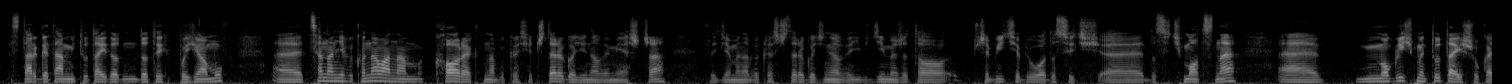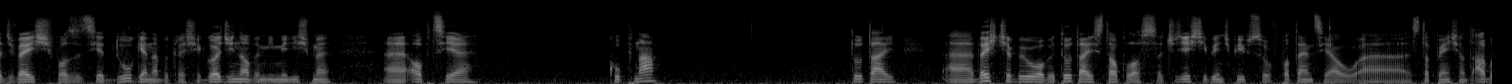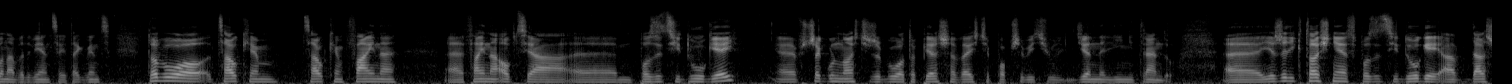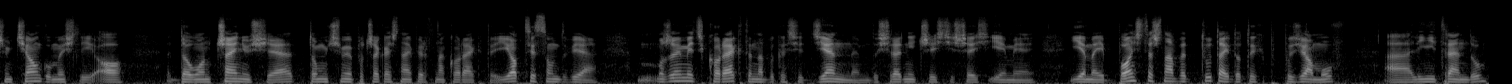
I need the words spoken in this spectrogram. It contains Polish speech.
z targetami tutaj do, do tych poziomów. E, Cena nie wykonała nam korekt na wykresie 4-godzinowym jeszcze. Zejdziemy na wykres 4-godzinowy i widzimy, że to przebicie było dosyć, e, dosyć mocne. Mogliśmy tutaj szukać wejść w pozycje długie na wykresie godzinowym i mieliśmy e, opcję kupna. Tutaj E, Wejście byłoby tutaj, stop loss 35 pipsów, potencjał e, 150 albo nawet więcej, tak więc to było całkiem, całkiem fajne, e, fajna opcja e, pozycji długiej, w szczególności, że było to pierwsze wejście po przebiciu dziennej linii trendu. E, Jeżeli ktoś nie jest w pozycji długiej, a w dalszym ciągu myśli o dołączeniu się, to musimy poczekać najpierw na korekty. I opcje są dwie. Możemy mieć korektę na wykresie dziennym do średniej 36 EMA, EMA bądź też nawet tutaj do tych poziomów e, linii trendu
